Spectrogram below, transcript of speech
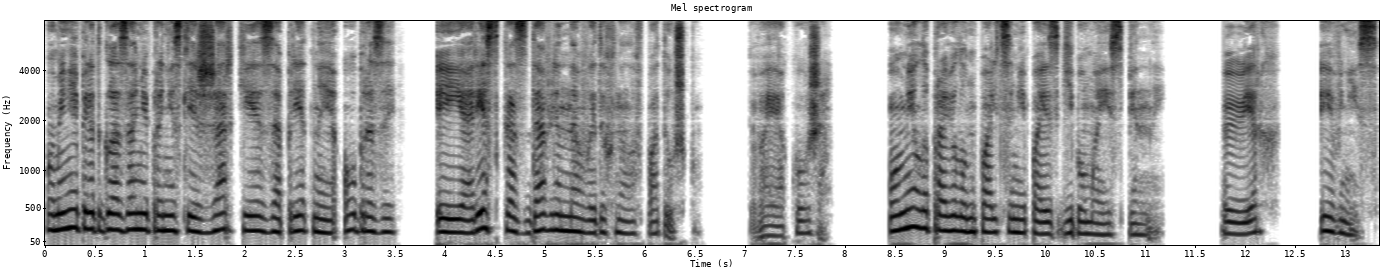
У меня перед глазами пронеслись жаркие запретные образы, и я резко сдавленно выдохнула в подушку. «Твоя кожа». Умело провел он пальцами по изгибу моей спины. Вверх и вниз.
